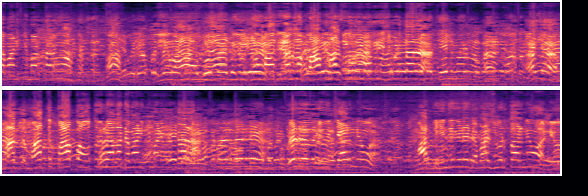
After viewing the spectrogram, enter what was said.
ದಬಾಣಿಕೆ ಮಾಡ್ತಾರ. ಮತ್ ಪಾಪ ಅವ್ರ ಮೇಲೆ ಡಬಾಣಿಕೆ ಮಾಡಿ ಬಿಡ್ತಾರ. ವಿಚಾರ ನೀವು. ಮತ್ ಹಿಂದಿಗಡೆ ಡಬಾಯಿಸಿ ಬಿಡ್ತಾರ ನೀವು. ನೀವು.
